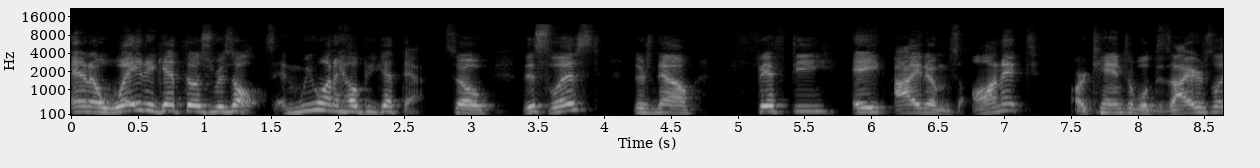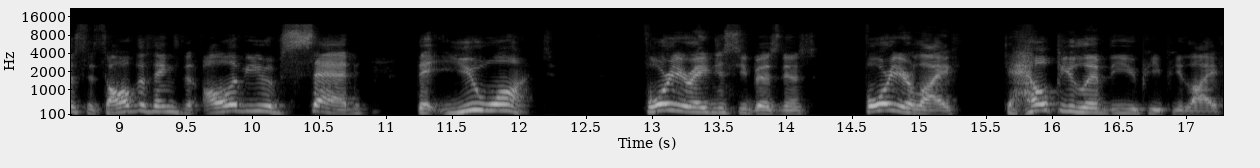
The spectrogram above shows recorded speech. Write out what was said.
and a way to get those results. And we want to help you get that. So, this list, there's now 58 items on it, our tangible desires list. It's all the things that all of you have said that you want for your agency business, for your life, to help you live the UPP life.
